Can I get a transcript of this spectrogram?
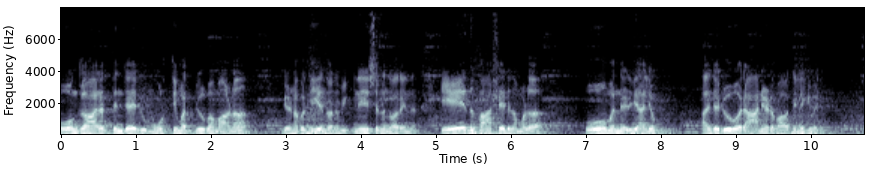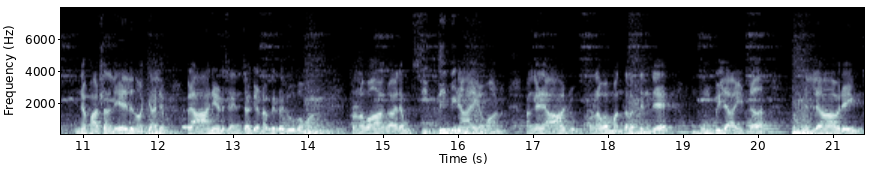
ഓങ്കാരത്തിന്റെ മൂർത്തിമത് രൂപമാണ് ഗണപതി എന്ന് പറയുന്നത് വിഘ്നേശ്വരൻ എന്ന് പറയുന്നത്. ഏത് ഭാഷയിൽ നമ്മൾ ഓം എന്ന് എഴുതിയാലും അതിന്റെ രൂപം ഒരു ആനയുടെ ഭാവത്തിലേക്ക് വരും. ഇന്ന ഭാഷ ഏതിൽ നോക്കിയാലും ഒരു ആനയുടെ ശൈലം വെച്ചാൽ ഗണപതിയുടെ രൂപമാണ്. പ്രണവാകാരം സിദ്ധിവിനായകമാണ്. അങ്ങനെ ആ പ്രണവ മന്ത്രത്തിന്റെ മുമ്പിലായിട്ട് എല്ലാവരെയും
